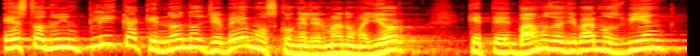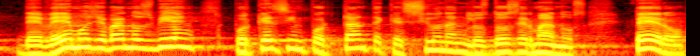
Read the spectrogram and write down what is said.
Esto no implica que no nos llevemos con el hermano mayor, que vamos a llevarnos bien, debemos llevarnos bien, porque es importante que se unan los dos hermanos, pero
